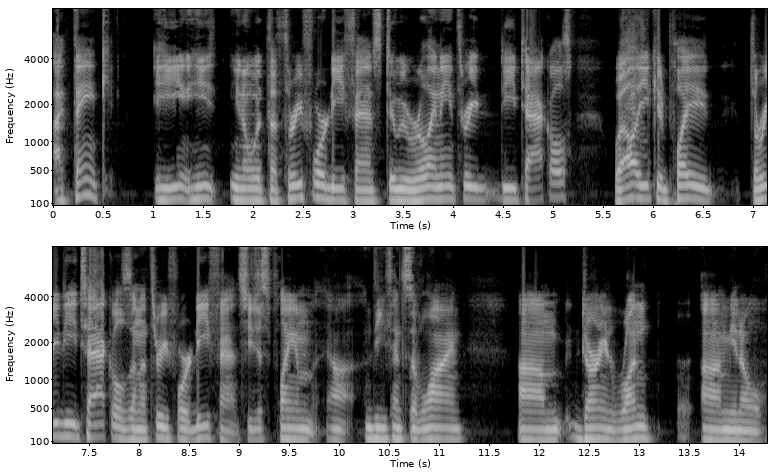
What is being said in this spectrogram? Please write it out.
I think he he you know with the three four defense, do we really need three D tackles? Well, you could play three D tackles in a three four defense. You just play them uh, defensive line um, during run, um, you know,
